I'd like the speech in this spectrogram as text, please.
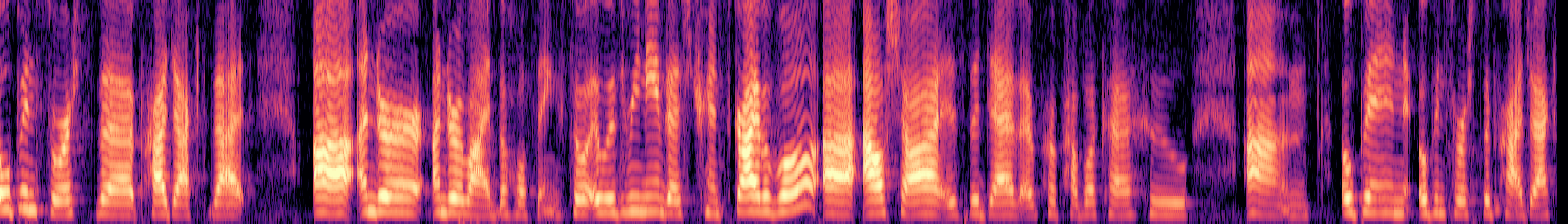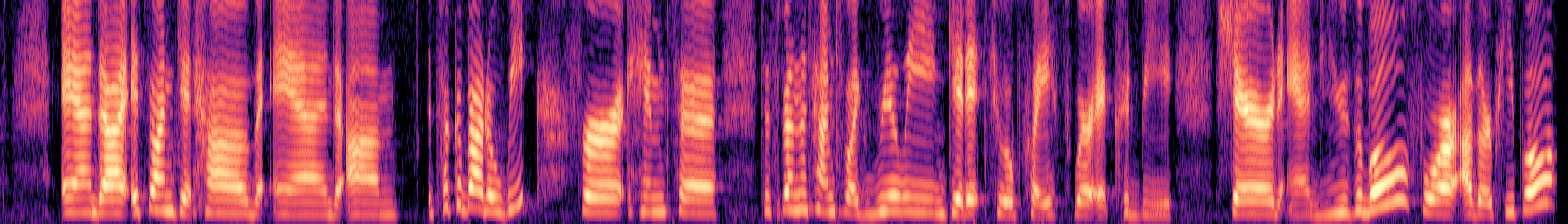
open sourced the project that uh, under, underlied the whole thing. So it was renamed as Transcribable. Uh, Al Shaw is the dev at ProPublica who um, open, open sourced the project. And uh, it's on GitHub, and um, it took about a week for him to, to spend the time to like really get it to a place where it could be shared and usable for other people.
